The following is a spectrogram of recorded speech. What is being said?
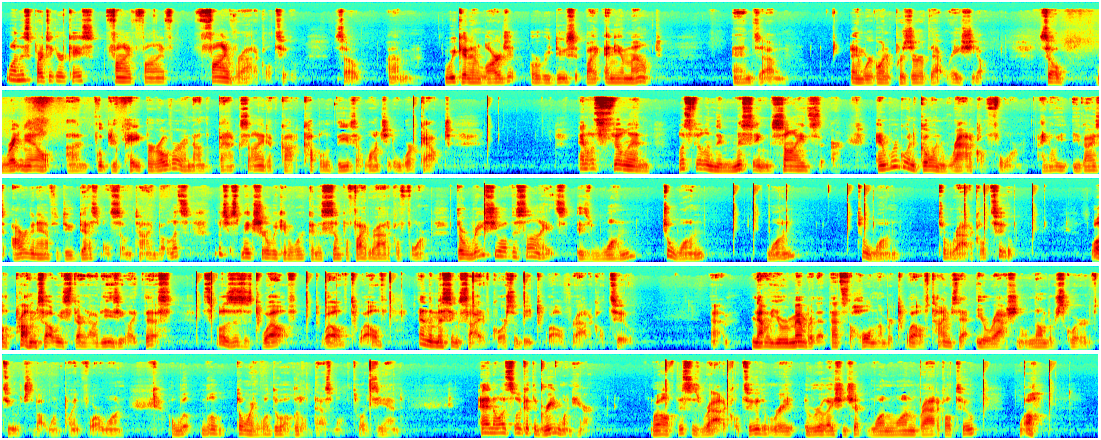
Well, in this particular case, 5, 5, 5 radical 2. So um, we can enlarge it or reduce it by any amount. And, um, and we're going to preserve that ratio. So right now, on flip your paper over and on the back side, I've got a couple of these I want you to work out. And let's fill in, let's fill in the missing sides there. And we're going to go in radical form. I know you guys are going to have to do decimals sometime, but let's, let's just make sure we can work in the simplified radical form. The ratio of the sides is 1 to 1, 1 to 1 to radical 2. Well, the problems always start out easy like this. Suppose this is 12, 12, 12, and the missing side, of course, would be 12 radical 2. Um, now, you remember that that's the whole number 12 times that irrational number square root of 2, which is about 1.41. We'll, we'll, don't worry, we'll do a little decimal towards the end. And let's look at the green one here. Well, if this is radical 2, the, ra the relationship 1, 1, radical 2, well,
